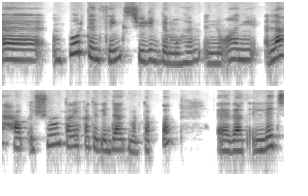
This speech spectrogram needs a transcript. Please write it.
uh, important things شيء جدا مهم إنه أني ألاحظ شلون طريقة الليدات مرتبطة. uh, that lets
